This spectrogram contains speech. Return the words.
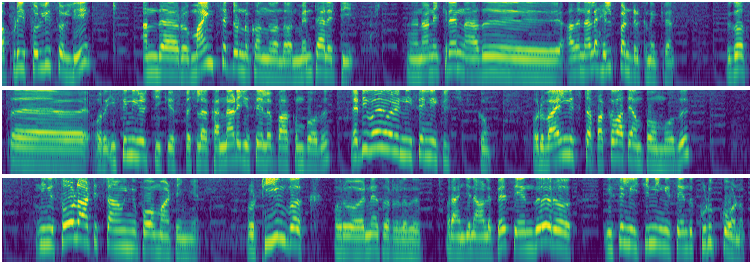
அப்படி சொல்லி சொல்லி அந்த ஒரு மைண்ட் செட் ஒன்று கொண்டு வந்த ஒரு மென்டாலிட்டி நினைக்கிறேன் அது அதனால் ஹெல்ப் பண்ணிருக்கு நினைக்கிறேன். பிகாஸ் ஒரு இசை நிகழ்ச்சிக்கு ஸ்பெஷலாக கர்நாடக இசையில் பார்க்கும்போது இல்லாட்டி வேறு ஒரு இசை நிகழ்ச்சிக்கும் ஒரு வயலினிஸ்ட்டாக பக்கவாத்தியம் போகும்போது நீங்கள் சோலோ ஆர்டிஸ்டாக அவங்க போக மாட்டீங்க. ஒரு டீம் ஒர்க் ஒரு என்ன சொல்கிறது ஒரு அஞ்சு நாலு பேர் சேர்ந்து ஒரு இசை நிகழ்ச்சி நீங்கள் சேர்ந்து கொடுக்கணும்.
